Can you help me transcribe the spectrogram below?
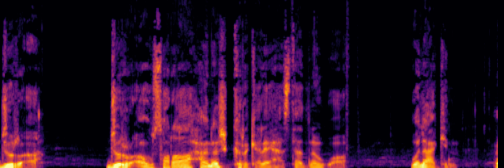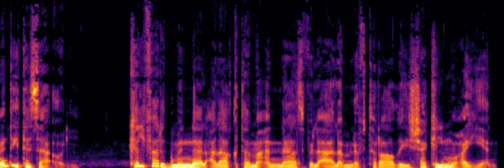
جرأة. جرأة وصراحة نشكرك عليها أستاذ نواف. ولكن عندي تساؤل. كل فرد منا علاقته مع الناس في العالم الافتراضي شكل معين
